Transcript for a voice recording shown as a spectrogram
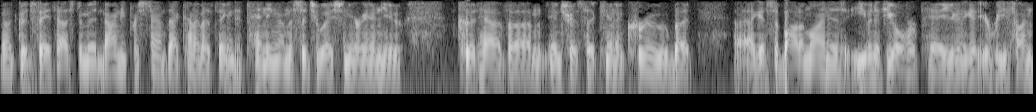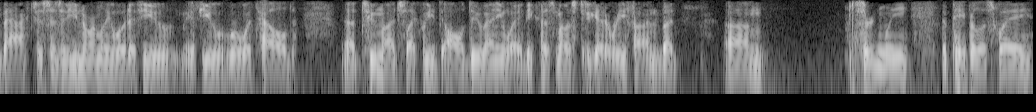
a good faith estimate, 90%, that kind of a thing. Depending on the situation you're in, you could have um, interest that can accrue. But uh, I guess the bottom line is, even if you overpay, you're going to get your refund back, just as if you normally would if you if you were withheld uh, too much, like we all do anyway, because most do get a refund. But um, certainly the paperless way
